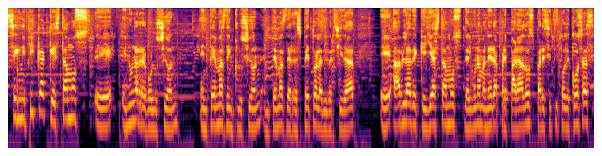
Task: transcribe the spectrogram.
significa que estamos eh, en una revolución en temas de inclusión, en temas de respeto a la diversidad. Eh, habla de que ya estamos de alguna manera preparados para ese tipo de cosas.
